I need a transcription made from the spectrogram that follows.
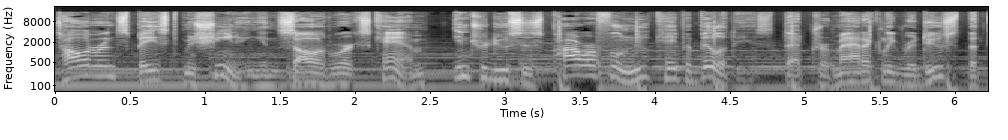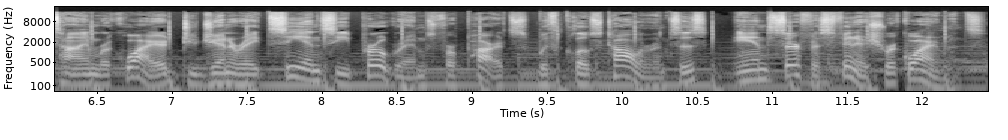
Tolerance-based machining in SOLIDWORKS CAM introduces powerful new capabilities that dramatically reduce the time required to generate CNC programs for parts with close tolerances and surface finish requirements.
